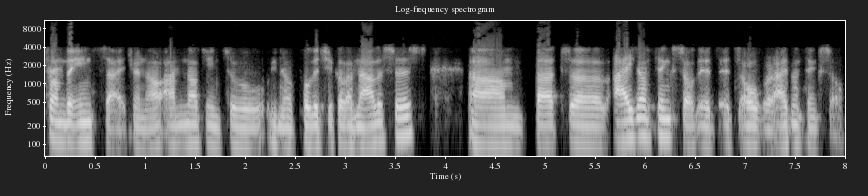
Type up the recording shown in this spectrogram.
from the inside. You know, I'm not into you know political analysis, um, but uh, I don't think so. It, it's over. I don't think so.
